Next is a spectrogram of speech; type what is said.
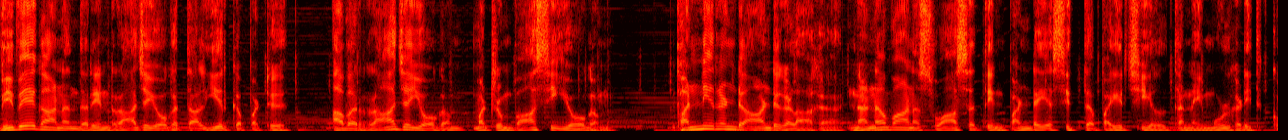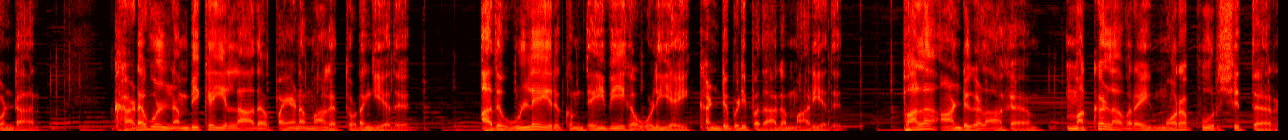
விவேகானந்தரின் ராஜயோகத்தால் ஈர்க்கப்பட்டு அவர் ராஜயோகம் மற்றும் வாசி யோகம் பன்னிரண்டு ஆண்டுகளாக நனவான சுவாசத்தின் பண்டைய சித்த பயிற்சியில் தன்னை மூழ்கடித்துக் கொண்டார். கடவுள் நம்பிக்கையில்லாத பயணமாக தொடங்கியது. அது உள்ளே இருக்கும் தெய்வீக ஒளியை கண்டுபிடிப்பதாக மாறியது. பல ஆண்டுகளாக மக்கள் அவரை மொரப்பூர் சித்தர்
